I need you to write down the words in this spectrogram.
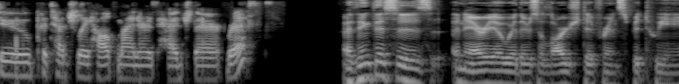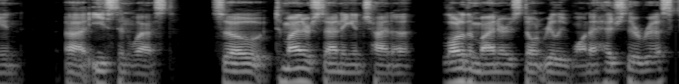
to potentially help miners hedge their risks? I think this is an area where there's a large difference between uh, East and West. So, to my understanding, in China, a lot of the miners don't really want to hedge their risk.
